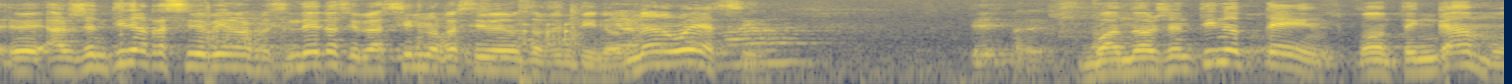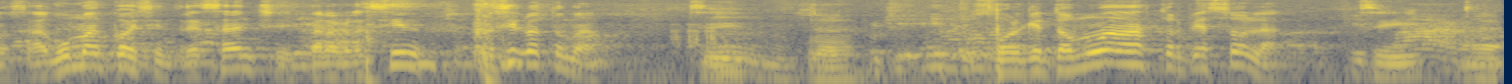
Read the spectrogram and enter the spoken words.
eh, Argentina recibe bien a los brasileños y Brasil no recibe bien a los argentinos. No es así. Cuando argentino ten, cuando tengamos alguna cosa interesante para Brasil, Brasil va a tomar. Sí. Porque tomó a Astor Piazzolla. Sim. É.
